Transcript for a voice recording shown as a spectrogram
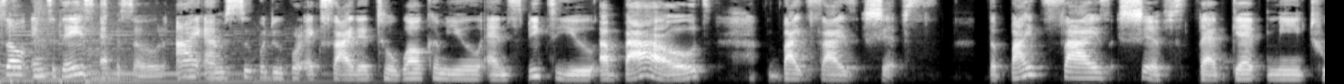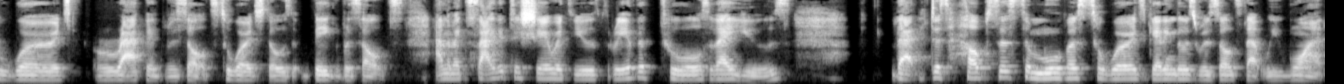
So, in today's episode, I am super duper excited to welcome you and speak to you about bite size shifts. The bite size shifts that get me towards rapid results, towards those big results. And I'm excited to share with you three of the tools that I use that just helps us to move us towards getting those results that we want.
